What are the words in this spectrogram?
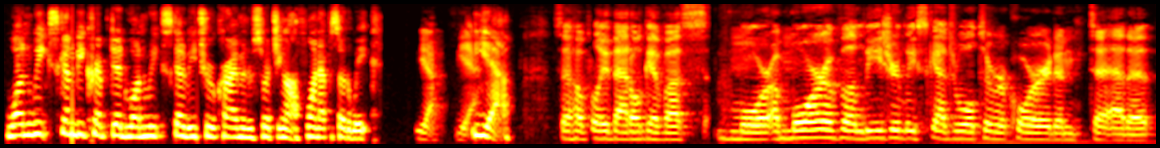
one week's going to be cryptid, one week's going to be true crime, and we're switching off one episode a week. yeah, yeah. Yeah. So hopefully that'll give us more a more of a leisurely schedule to record and to edit,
